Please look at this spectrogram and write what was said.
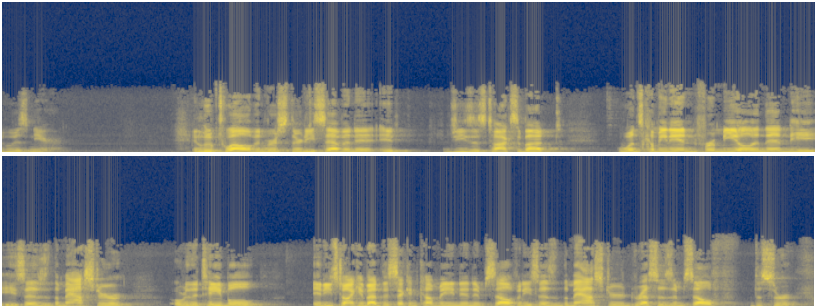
who is near. In Luke 12, in verse 37, it, it, Jesus talks about one's coming in for a meal, and then he, he says, The master over the table, and he's talking about the second coming and himself, and he says, The master dresses himself to serve.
